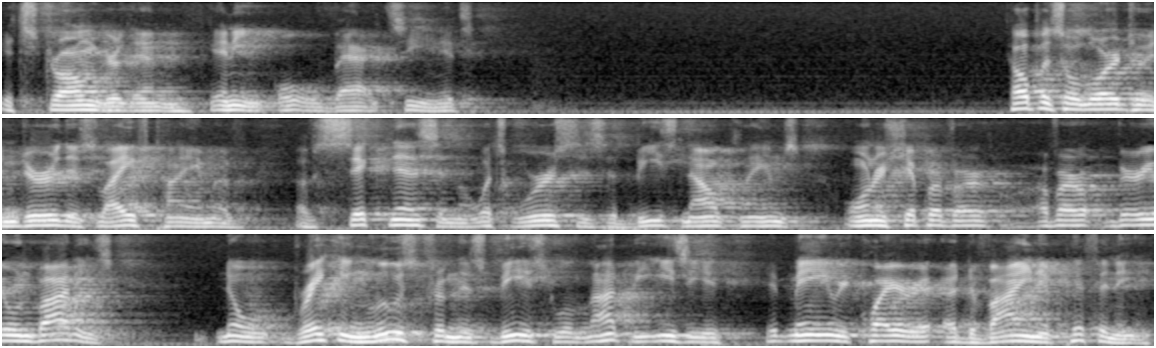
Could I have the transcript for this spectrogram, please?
it's stronger than any old vaccine. It's Help us, O oh Lord, to endure this lifetime of, of sickness, and what's worse is the beast now claims ownership of our, of our very own bodies. no, breaking loose from this beast will not be easy. It may require a divine epiphany.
